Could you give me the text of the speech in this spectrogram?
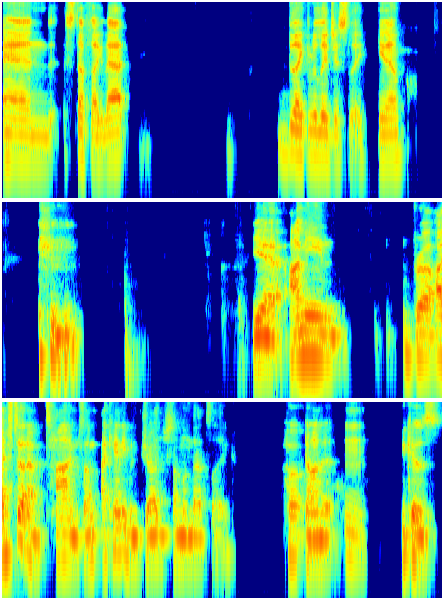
and stuff like that like religiously, you know? yeah, I mean, bro, I just don't have time. So I'm, I can not even judge someone that's like hooked on it mm. because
